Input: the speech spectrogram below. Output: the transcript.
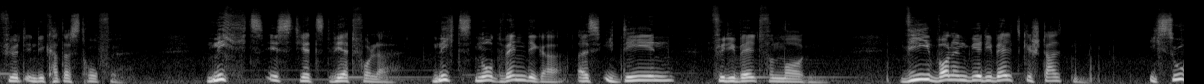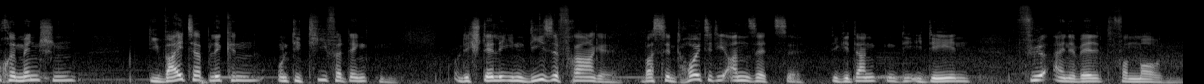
führt in die Katastrophe. Nichts ist jetzt wertvoller, nichts notwendiger als Ideen für die Welt von morgen. Wie wollen wir die Welt gestalten? Ich suche Menschen, die weiter blicken und die tiefer denken. Und ich stelle ihnen diese Frage, was sind heute die Ansätze, die Gedanken, die Ideen für eine Welt von morgen?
